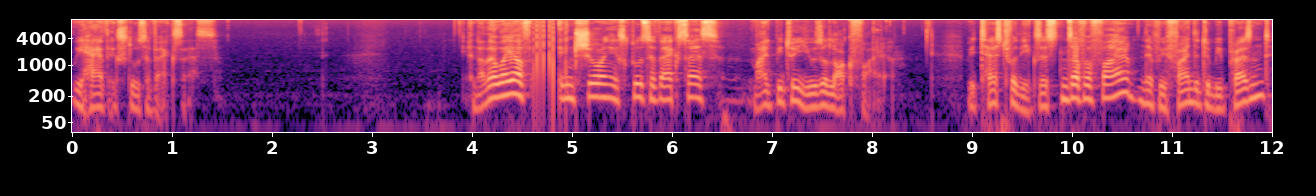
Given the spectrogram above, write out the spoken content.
we have exclusive access. Another way of ensuring exclusive access might be to use a lock file. We test for the existence of a file, and if we find it to be present,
